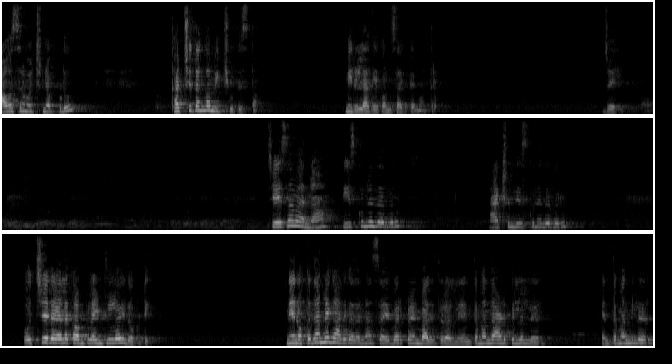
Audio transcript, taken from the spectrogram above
అవసరం వచ్చినప్పుడు ఖచ్చితంగా మీకు చూపిస్తాం. మీరు ఇలాగే కొనసాగితే మాత్రం. జై హింద్. చేశామన్నా? తీసుకునేది ఎవరు? యాక్షన్ తీసుకునేది ఎవరు? వచ్చే వేల కంప్లైంట్లలో ఇదొకటి. నేను ఒక్కదాన్నే కాదు కదన్నా సైబర్ క్రైమ్ బాధితురాలు. ఎంతమంది ఆడపిల్లలు లేరు? ఎంతమంది లేరు?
